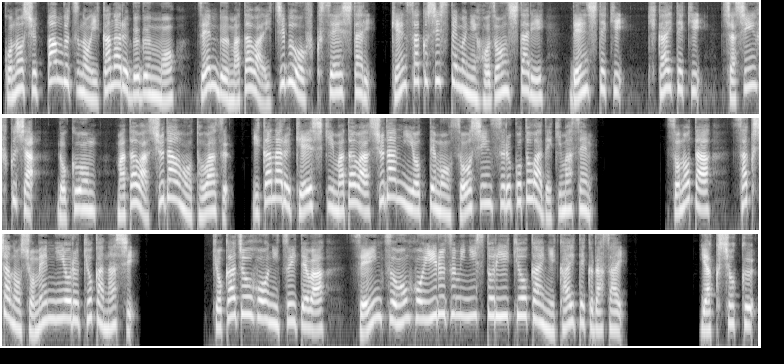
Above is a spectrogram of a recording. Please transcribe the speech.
この出版物のいかなる部分も全部または一部を複製したり、検索システムに保存したり、電子的、機械的、写真複写、録音、または手段を問わず、いかなる形式または手段によっても送信することはできません。その他、作者の書面による許可なし。許可情報については、 Saints on Wheels Ministry 協会に書いてください。役職。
